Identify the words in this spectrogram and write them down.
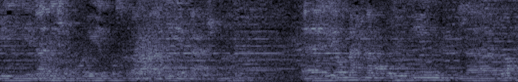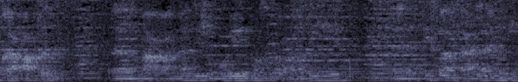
بنادي جمهورية مصر العربية بعجمان آه، اليوم نحن موجودين لنوقع عقد مع نادي جمهورية مصر العربية. اتفاق إعلامي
